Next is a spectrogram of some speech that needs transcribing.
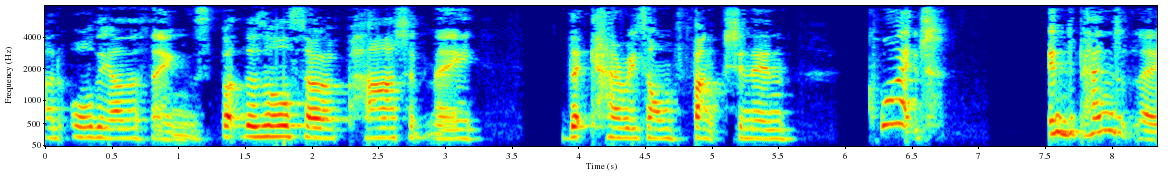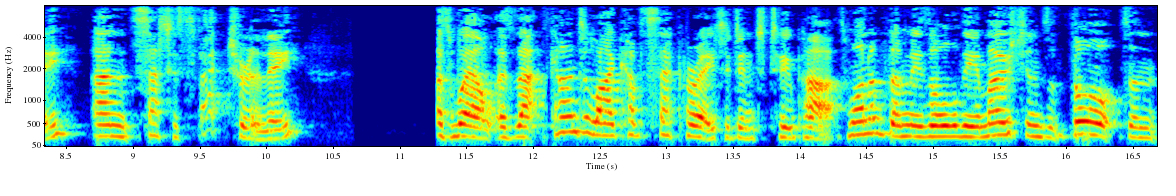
and all the other things. But there's also a part of me that carries on functioning quite independently and satisfactorily as well as that kind of like I've separated into two parts. One of them is all the emotions and thoughts and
